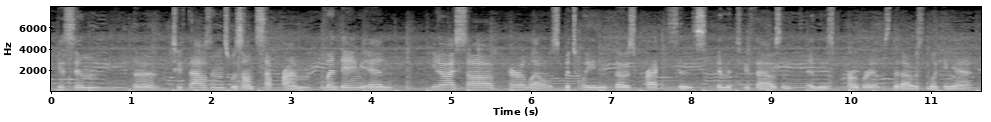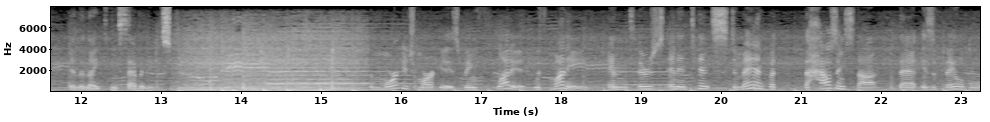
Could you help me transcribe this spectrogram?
focus in the 2000s was on subprime lending and you know, I saw parallels between those practices in the 2000s and these programs that I was looking at in the 1970s. The mortgage market is being flooded with money, and there's an intense demand, but the housing stock that is available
